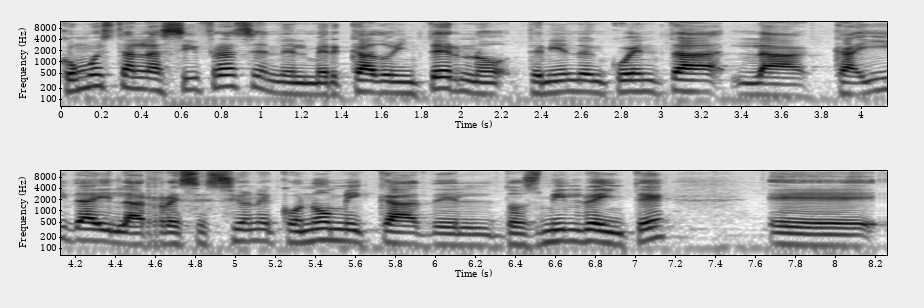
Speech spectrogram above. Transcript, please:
¿cómo están las cifras en el mercado interno teniendo en cuenta la caída y la recesión económica del 2020 eh,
